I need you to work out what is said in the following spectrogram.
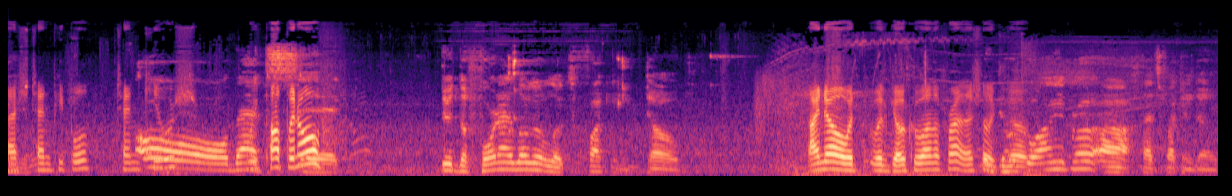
mama. Last mm-hmm. 10 people? 10 killers? Oh, that's popping off? Dude, the Fortnite logo looks fucking dope. I know, with, with Goku on the front. That shit With looks Goku dope. on it, bro. Oh, that's fucking dope.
